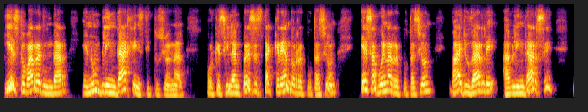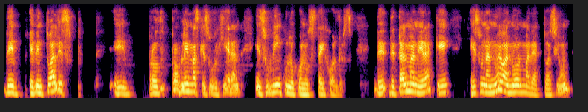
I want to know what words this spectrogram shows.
Y esto va a redundar en un blindaje institucional, porque si la empresa está creando reputación, esa buena reputación va a ayudarle a blindarse de eventuales eh, problemas que surgieran en su vínculo con los stakeholders. de tal manera que es una nueva norma de actuación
